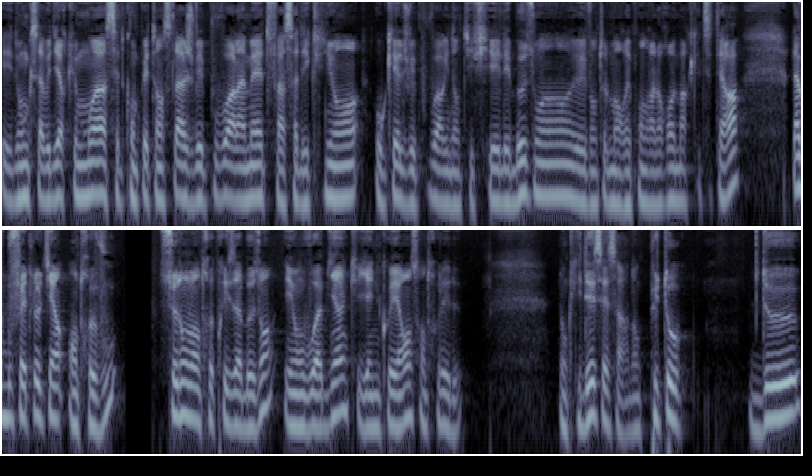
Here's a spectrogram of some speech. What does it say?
et donc ça veut dire que moi cette compétence-là, je vais pouvoir la mettre face à des clients auxquels je vais pouvoir identifier les besoins, éventuellement répondre à leurs remarques, etc. Là, vous faites le tien entre vous, ce dont l'entreprise a besoin, et on voit bien qu'il y a une cohérence entre les deux. Donc l'idée, c'est ça. Donc plutôt deux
